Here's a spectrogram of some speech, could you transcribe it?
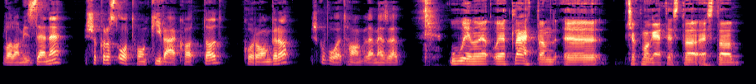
valami zene, és akkor azt otthon kivághattad korongra, és akkor volt hanglemezed. Ú, én olyat, láttam, ö, csak magát ezt a, ezt a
